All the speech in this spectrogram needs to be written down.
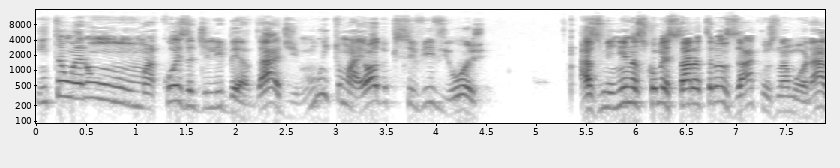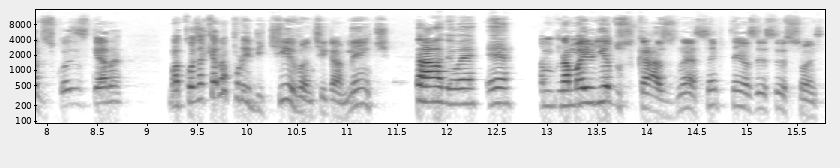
Então era uma coisa de liberdade muito maior do que se vive hoje. As meninas começaram a transar com os namorados, coisas que era uma coisa que era proibitiva antigamente. Sábio, é, é. Na maioria dos casos, né? Sempre tem as exceções.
